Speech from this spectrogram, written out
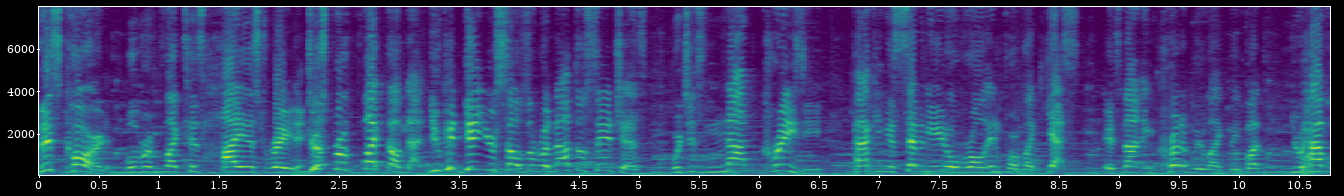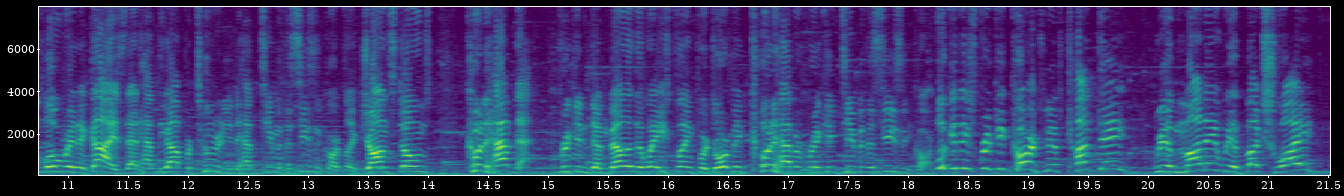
this card will reflect his highest rating. Just reflect on that. You can get yourselves a Renato Sanches, which is not crazy, packing a 78 overall inform. Like, yes, it's not incredibly likely, but you have low-rated guys that have the opportunity to have team of the season cards. Like John Stones could have that. Freaking Dembele, the way he's playing for Dortmund, could have a freaking team of the season card. Look at these freaking cards. We have Kante, we have Mane, we have Batshuayi,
